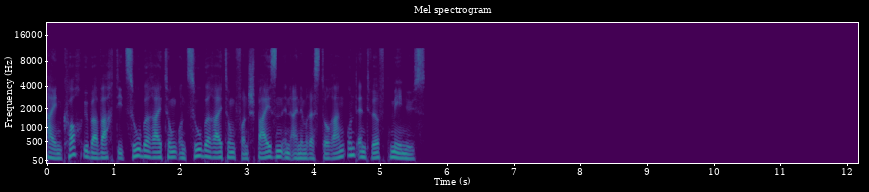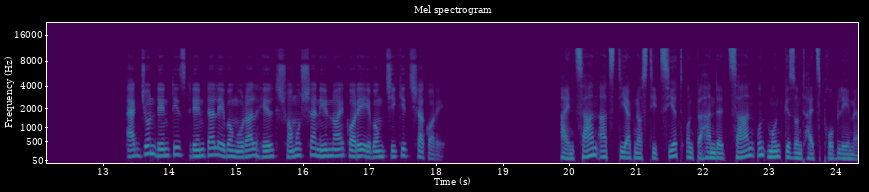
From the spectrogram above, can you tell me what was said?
Ein Koch überwacht die Zubereitung und Zubereitung von Speisen in einem Restaurant und entwirft Menüs. একজন ডেন্টিস্ট ডেন্টাল এবং ওরাল হেলথ সমস্যা নির্ণয় করে এবং চিকিৎসা করে Ein Zahnarzt diagnostiziert und behandelt Zahn- und Mundgesundheitsprobleme.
